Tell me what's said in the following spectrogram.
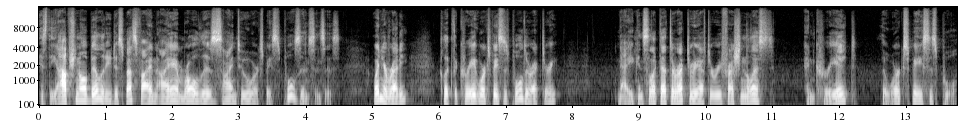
is the optional ability to specify an IAM role that is assigned to Workspaces pools instances. When you're ready, click the Create Workspaces Pool directory. Now you can select that directory after refreshing the list and create the Workspaces pool.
